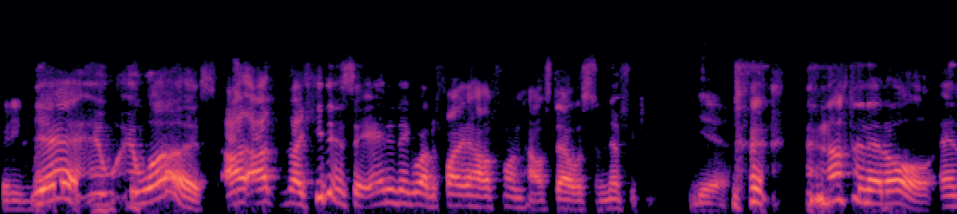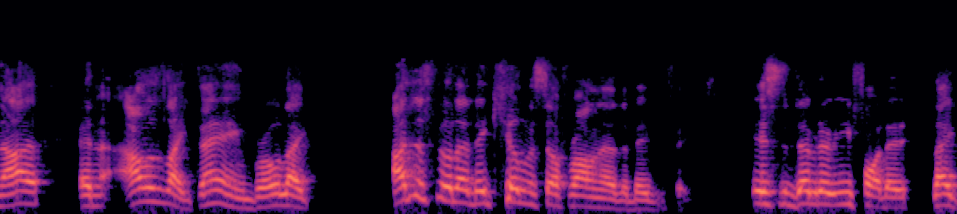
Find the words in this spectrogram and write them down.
Pretty much. Yeah, it, it was. I, I like he didn't say anything about the Firehouse Funhouse that was significant. Yeah, nothing at all. And I and I was like, dang, bro, like I just feel like they killing Seth Rollins as a babyface. It's the WWE fault that like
